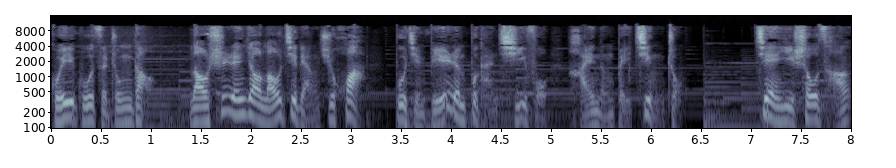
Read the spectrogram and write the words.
鬼谷子忠告：老实人要牢记两句话，不仅别人不敢欺负，还能被敬重。建议收藏，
